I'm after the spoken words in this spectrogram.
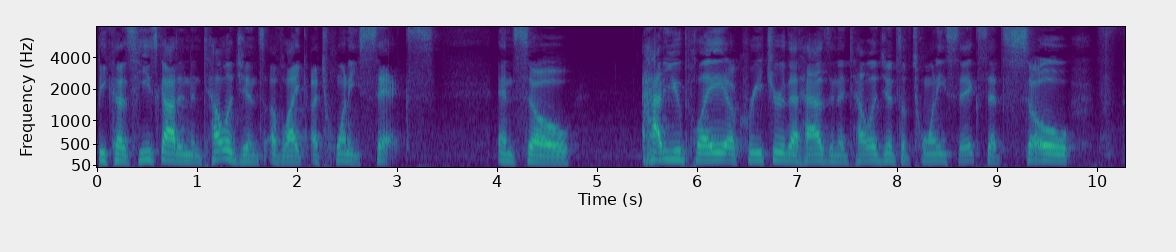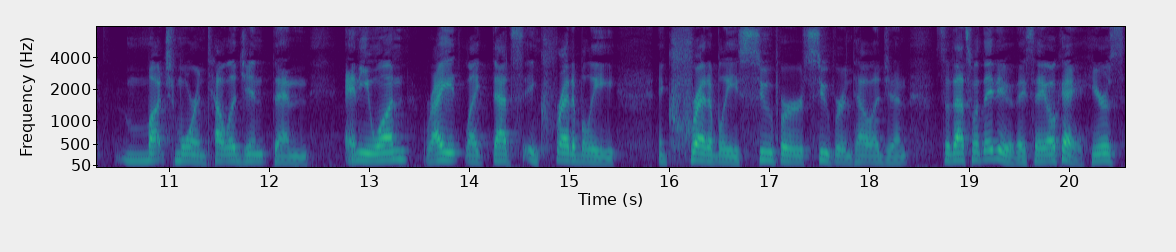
because he's got an intelligence of like a 26. And so how do you play a creature that has an intelligence of 26 that's so f- much more intelligent than anyone, right? Like that's incredibly incredibly super super intelligent. So that's what they do. They say, "Okay, here's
